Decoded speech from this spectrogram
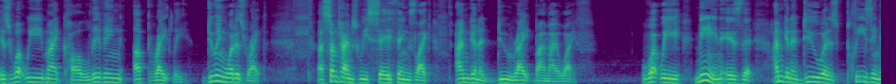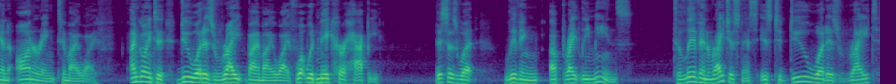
is what we might call living uprightly doing what is right. Uh, sometimes we say things like, I'm going to do right by my wife. What we mean is that I'm going to do what is pleasing and honoring to my wife. I'm going to do what is right by my wife, what would make her happy. This is what living uprightly means. To live in righteousness is to do what is right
